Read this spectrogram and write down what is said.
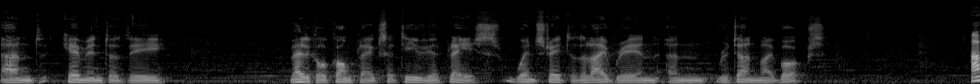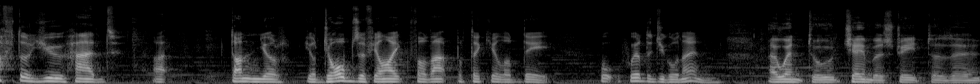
and came into the medical complex at Teviot Place, went straight to the library and, and returned my books. After you had uh, done your, your jobs, if you like, for that particular day, wh- where did you go then? I went to Chambers Street to the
